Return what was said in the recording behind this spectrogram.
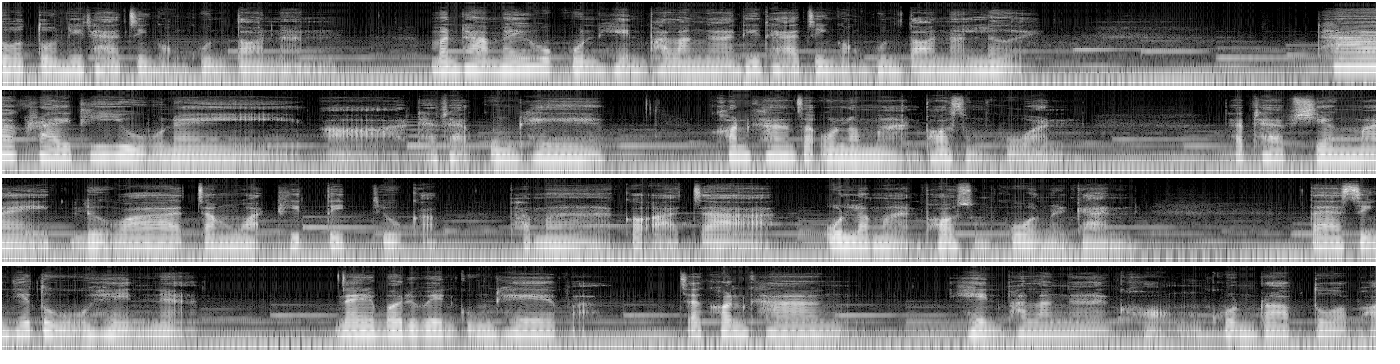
ตัวตนที่แท้จริงของคุณตอนนั้น มันทำให้พวกคุณเห็นพลังงานที่แท้จริงของคุณตอนนั้นเลย ถ้าใครที่อยู่ในแถบแถบกรุงเทพค่อนข้างจะโอลมานพอสมควรแถบแถบเชียงใหม่หรือว่าจังหวัดที่ติดอยู่กับพม่าก็อาจจะโอลมานพอสมควรเหมือนกัน แต่สิ่งที่ตู่เห็นเนี่ย ในบริเวณกรุงเทพอะจะค่อนข้างเห็นพลังงานของคนรอบตัวพอ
